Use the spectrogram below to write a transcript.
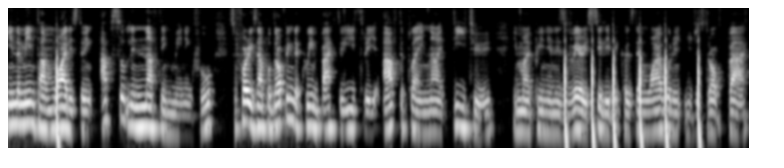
In the meantime, white is doing absolutely nothing meaningful. So for example, dropping the queen back to e3 after playing knight d2, in my opinion, is very silly because then why wouldn't you just drop back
